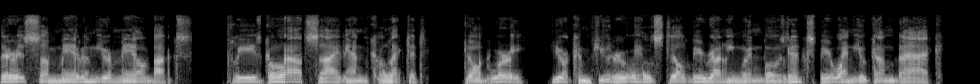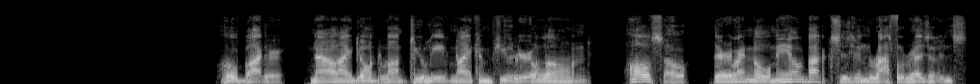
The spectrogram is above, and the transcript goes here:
There is some mail in your mailbox. Please go outside and collect it. Don't worry, your computer will still be running Windows XP when you come back. Oh bother, now I don't want to leave my computer alone. Also, there are no mailboxes in Rofl residence.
